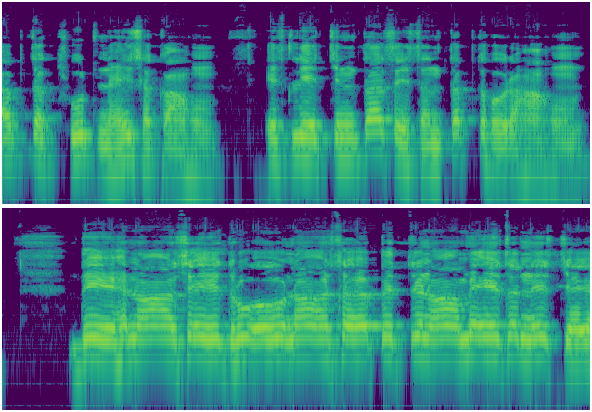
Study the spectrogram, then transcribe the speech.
अब तक छूट नहीं सका हूँ, इसलिए चिंता से संतप्त हो रहा हूँ। देहनाशे ध्रुवो नाश पितृणामेश निश्चय।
